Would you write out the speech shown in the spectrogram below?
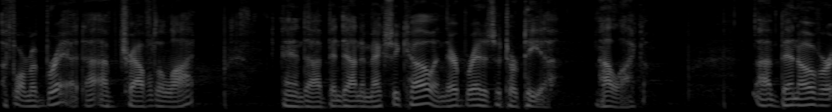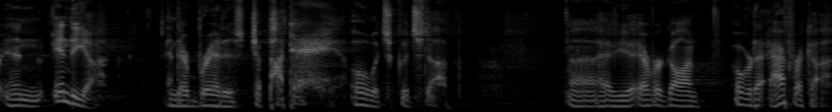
a form of bread. I've traveled a lot and I've been down to Mexico, and their bread is a tortilla. I like them. I've been over in India, and their bread is chapati. Oh, it's good stuff. Uh, have you ever gone over to Africa?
